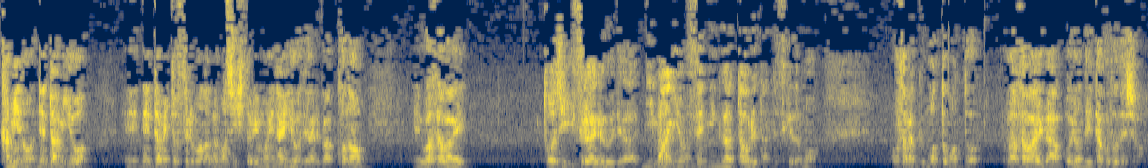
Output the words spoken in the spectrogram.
神の妬みを、えー、妬みとする者がもし一人もいないようであればこの、えー、災い当時イスラエルでは2万4千人が倒れたんですけどもおそらくもっともっと災いが及んでいたことでしょう。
